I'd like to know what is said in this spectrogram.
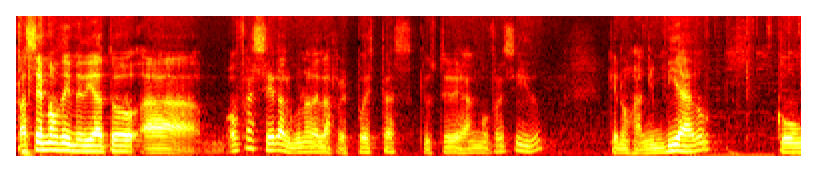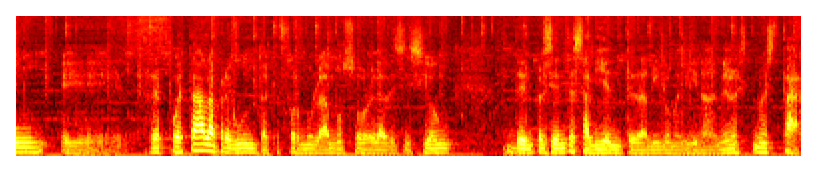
Pasemos de inmediato a ofrecer algunas de las respuestas que ustedes han ofrecido, que nos han enviado, con eh, respuestas a la pregunta que formulamos sobre la decisión del presidente saliente Danilo Medina de no- no estar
